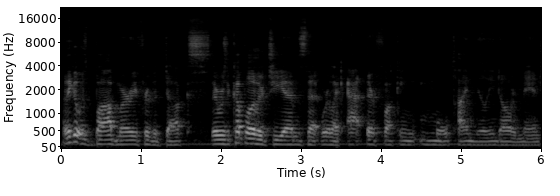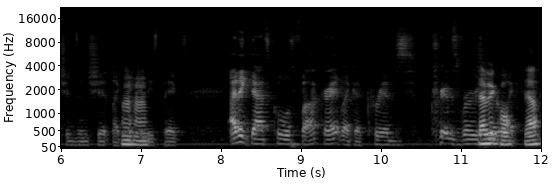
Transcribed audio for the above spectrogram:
I think it was Bob Murray for the Ducks. There was a couple other GMs that were like at their fucking multi-million dollar mansions and shit, like making Mhm. these picks. I think that's cool as fuck, right? Like a Cribs Cribs version. That'd be cool. Like, yeah.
